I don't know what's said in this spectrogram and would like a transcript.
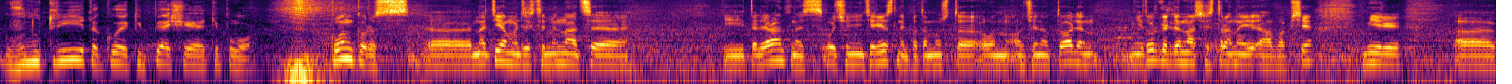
внутри такое кипящее тепло. Конкурс э, на тему дискриминация и толерантность очень интересный, потому что он очень актуален не только для нашей страны, а вообще в мире. Э,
